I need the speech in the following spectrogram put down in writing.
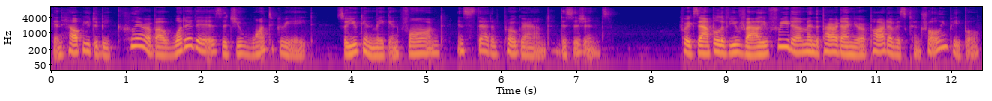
can help you to be clear about what it is that you want to create so you can make informed instead of programmed decisions. For example, if you value freedom and the paradigm you're a part of is controlling people,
